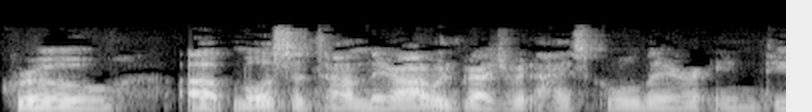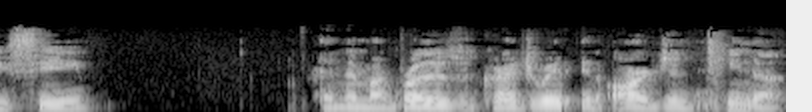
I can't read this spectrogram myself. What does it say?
grow up most of the time there. I would graduate high school there in DC, and then my brothers would graduate in Argentina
